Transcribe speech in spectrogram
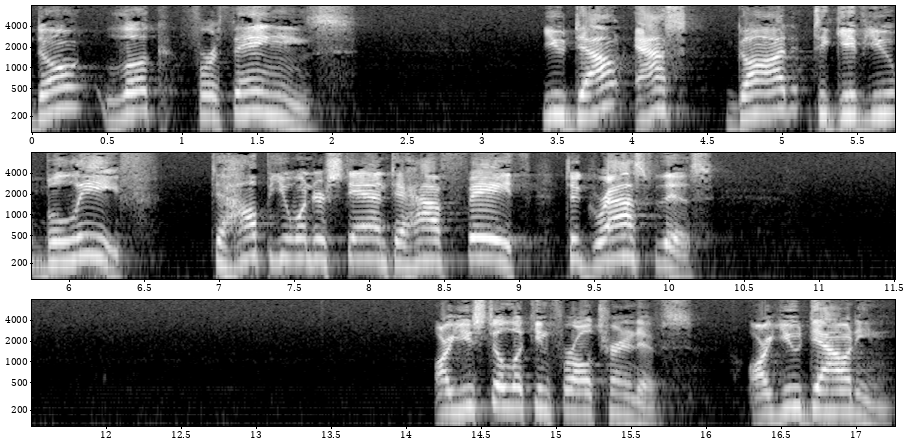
Don't look for things. You doubt, ask God to give you belief, to help you understand, to have faith, to grasp this. Are you still looking for alternatives? Are you doubting?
